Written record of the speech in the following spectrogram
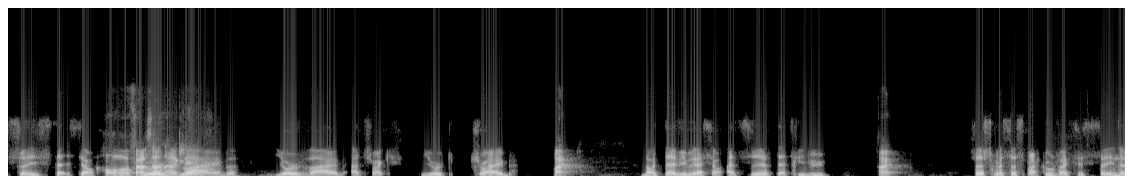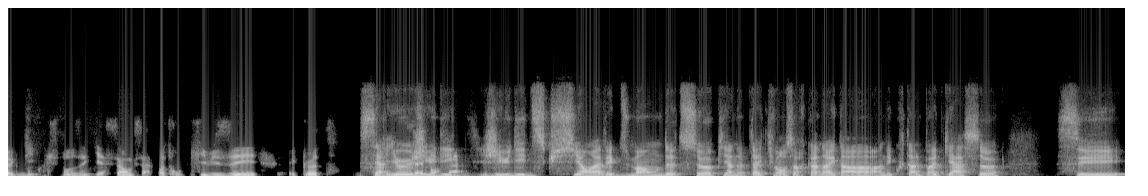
ça, les citations. On va faire ça en anglais. your vibe attracts your tribe. Ouais. Donc, ta vibration attire ta tribu. Ouais. Ça, je trouvais ça super cool. Fait que, ça, il y en a beaucoup qui se posent des questions, qui ne savent pas trop qui viser. Écoute. Sérieux, j'ai eu, des, j'ai eu des discussions avec du monde de ça, puis il y en a peut-être qui vont se reconnaître en, écoutant le podcast. C'est.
